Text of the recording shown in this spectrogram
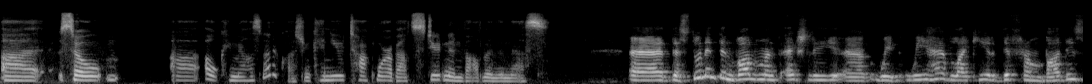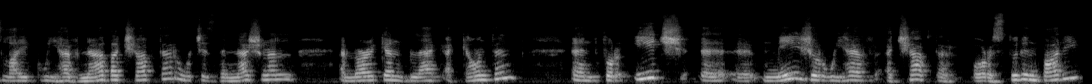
Uh, so, uh, oh, Camille has another question. Can you talk more about student involvement in this? Uh, the student involvement actually, uh, we, we have like here different bodies, like we have NABA chapter, which is the National American Black Accountant. And for each uh, uh, major, we have a chapter or a student body.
